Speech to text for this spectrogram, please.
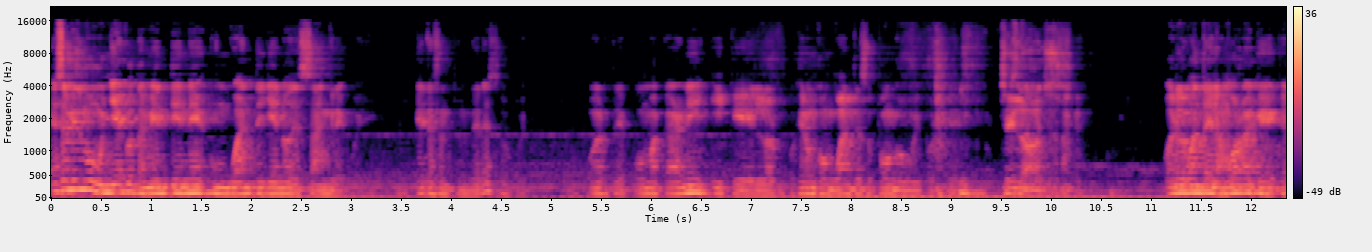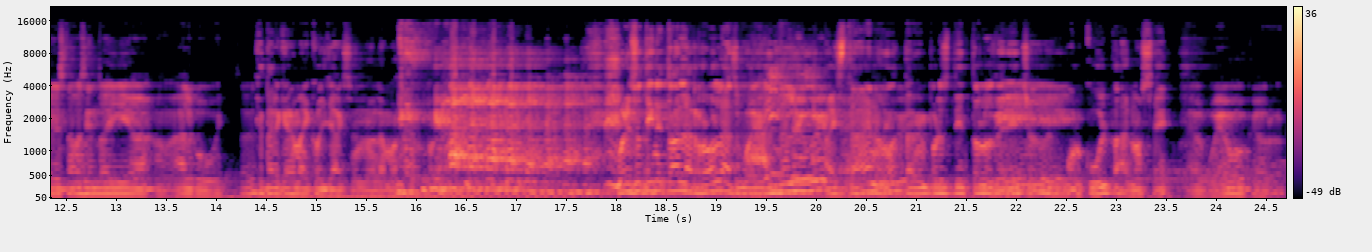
Ese mismo muñeco también tiene un guante lleno de sangre, güey. ¿Qué te hace entender eso, güey? La muerte de Paul McCartney y que lo recogieron con guantes, supongo, güey, porque... Sí, de sangre. O era el guante de la morra que, que le estaba haciendo ahí a- a algo, güey, ¿sabes? ¿Qué tal que era Michael Jackson, no? La morra. Por eso tiene todas las rolas, güey. Ándale, güey. Ahí está, ¿no? También por eso tiene todos los Güey. derechos, güey. Por culpa, no sé. A huevo, cabrón.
